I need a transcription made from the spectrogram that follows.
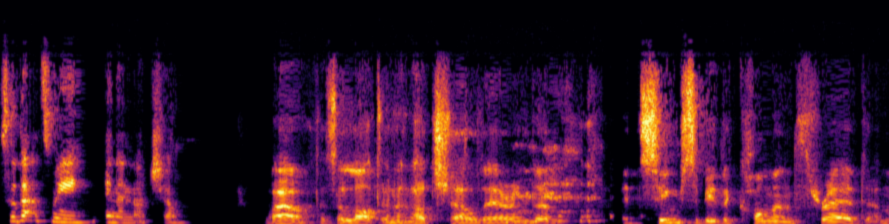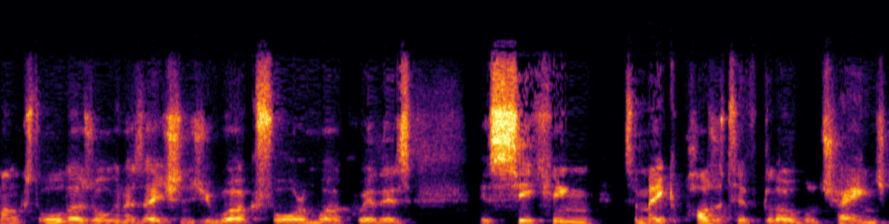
So that's me in a nutshell. Wow, there's a lot in a nutshell there. And um, it seems to be the common thread amongst all those organizations you work for and work with is, is seeking to make positive global change.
